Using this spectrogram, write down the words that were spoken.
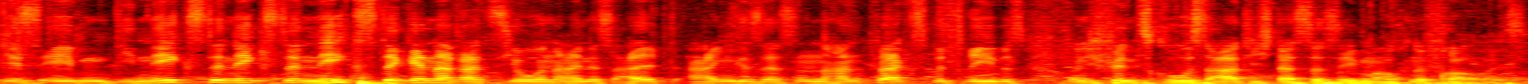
ist eben die nächste, nächste, nächste Generation eines alteingesessenen Handwerksbetriebes. Und ich finde es großartig, dass das eben auch eine Frau ist.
